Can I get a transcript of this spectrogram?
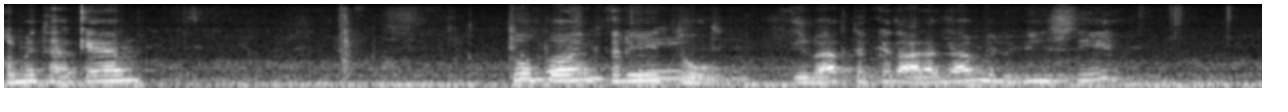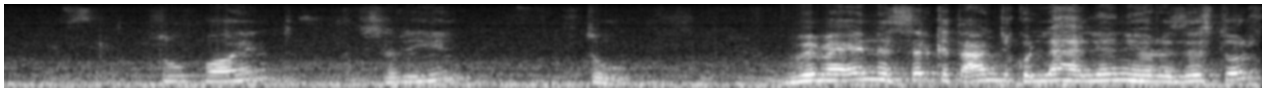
قيمتها كام؟ 2.32 يبقى اكتب كده على جنب ال VC 2.32 بما إن ال circuit عندي كلها linear resistors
